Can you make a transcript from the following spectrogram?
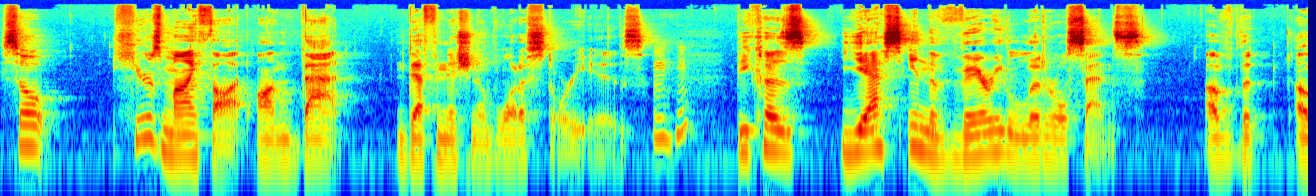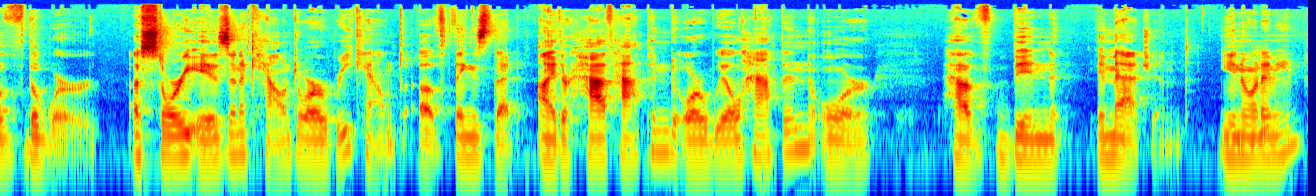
So, here's my thought on that definition of what a story is. Because yes, in the very literal sense of the of the word, a story is an account or a recount of things that either have happened or will happen or have been imagined. You know what I mm-hmm. mean?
